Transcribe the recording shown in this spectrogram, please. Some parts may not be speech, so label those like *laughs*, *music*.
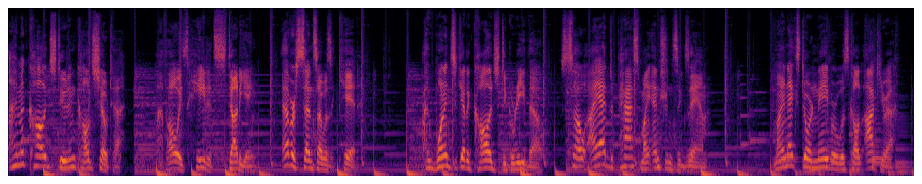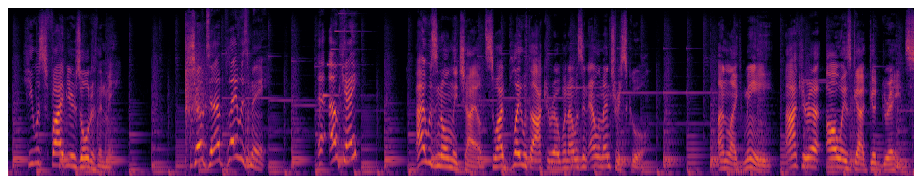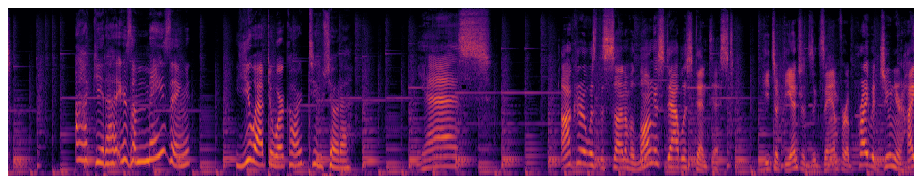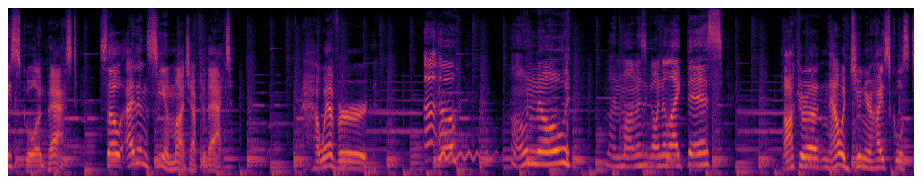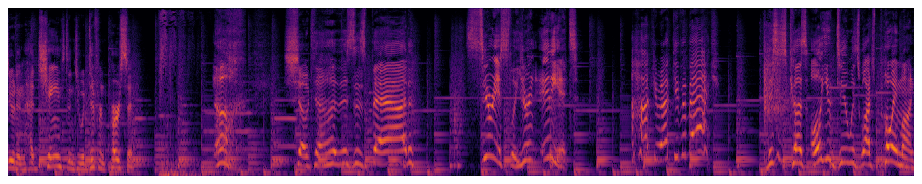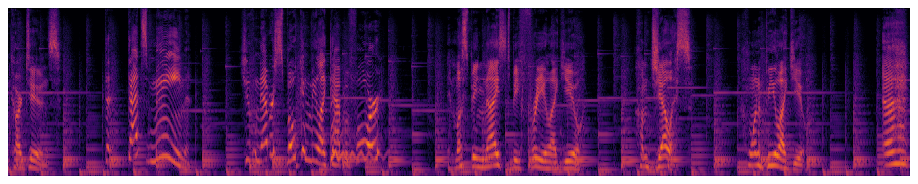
I'm a college student called Shota. I've always hated studying, ever since I was a kid. I wanted to get a college degree though, so I had to pass my entrance exam. My next door neighbor was called Akira. He was five years older than me. Shota, play with me. Uh, okay. I was an only child, so I'd play with Akira when I was in elementary school. Unlike me, Akira always got good grades. Akira is amazing. You have to work hard too, Shota. Yes. Akira was the son of a long established dentist. He took the entrance exam for a private junior high school and passed, so I didn't see him much after that. However, Uh oh. Oh no. My mom isn't going to like this. Akira, now a junior high school student, had changed into a different person. Ugh. Shota, this is bad. Seriously, you're an idiot. Akira, give it back. This is cause all you do is watch Poemon cartoons. Th- that's mean. You've never spoken to me like that before. It must be nice to be free like you. I'm jealous. I want to be like you. Uh,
